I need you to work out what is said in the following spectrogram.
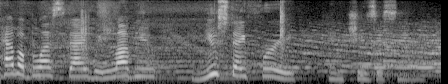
have a blessed day. We love you. You stay free in Jesus' name.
